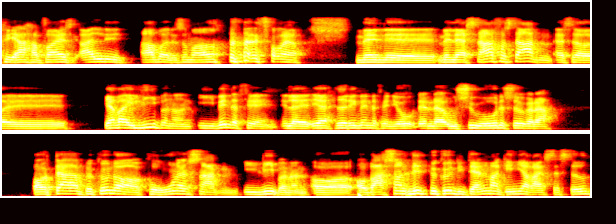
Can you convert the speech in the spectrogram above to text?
Jeg har faktisk aldrig arbejdet så meget, tror jeg. Men, øh, men lad os starte fra starten. Altså, øh, jeg var i Libanon i vinterferien, eller ja, hedder det ikke vinterferien, jo, den der u 7-8 stykker der. Og der begynder coronasnakken i Libanon, og, og var sådan lidt begyndt i Danmark, inden jeg rejste afsted.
